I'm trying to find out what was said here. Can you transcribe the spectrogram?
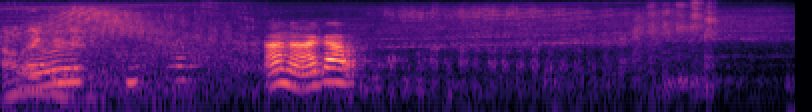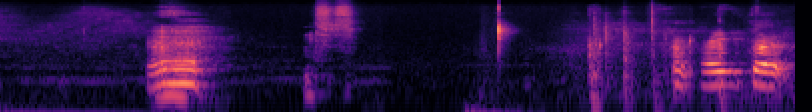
I don't think we did. I don't know, I got... Ugh. Okay, so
